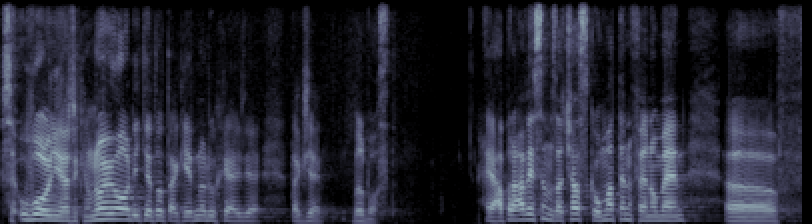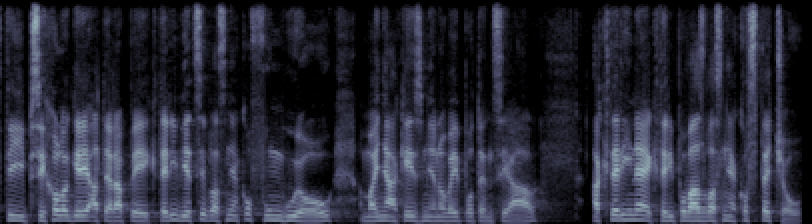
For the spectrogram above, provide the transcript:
se uvolní a řekne, no jo, teď je to tak jednoduché, že? Takže blbost. A já právě jsem začal zkoumat ten fenomén uh, v té psychologii a terapii, který věci vlastně jako fungují a mají nějaký změnový potenciál a který ne, který po vás vlastně jako stečou.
